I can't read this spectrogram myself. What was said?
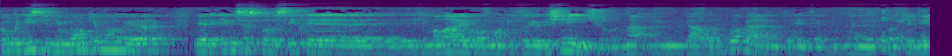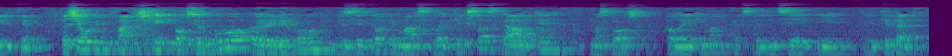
komunistinių mokymų ir, ir imsis klausyti Himalajų mokytojų išminčių. Na, gal ir buvo galima turėti e, tokį viltį. Tačiau faktiškai toks ir buvo Rericho vizito į Maskvą tikslas gauti Maskvos palaikymą ekspedicijai į, į Tibetą.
